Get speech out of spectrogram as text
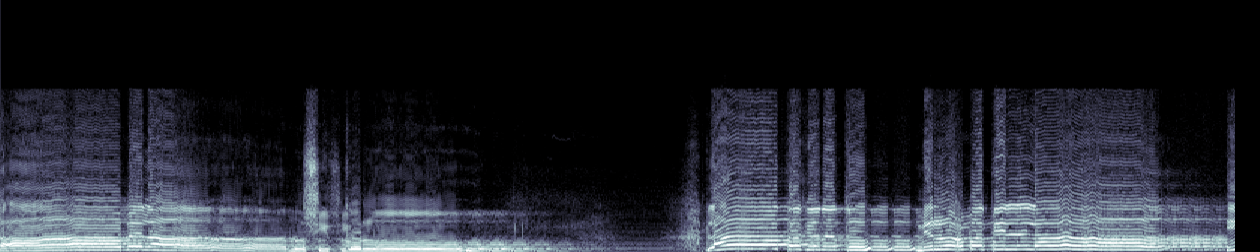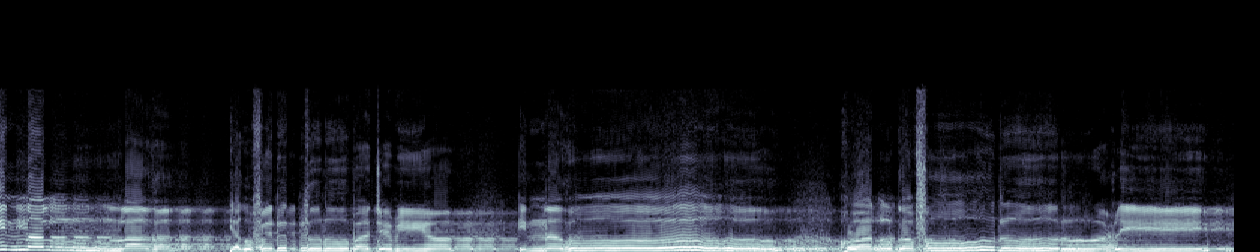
কামেলা নসিব করুন। লা তাকনাতু মির রহমাতিল্লাহ ইন إن الله يغفر الذنوب جميعا إنه هو الغفور الرحيم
